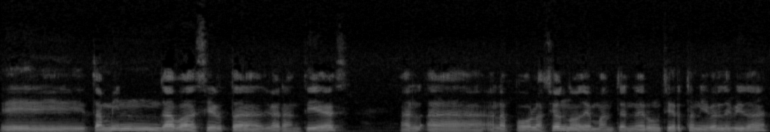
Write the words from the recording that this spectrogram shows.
Eh, también daba ciertas garantías a, a, la población, ¿no? De mantener un cierto nivel de vida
